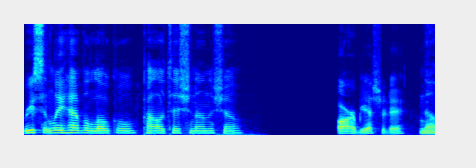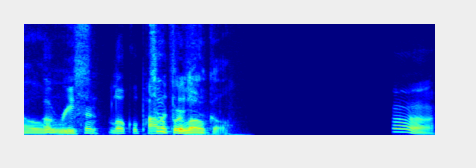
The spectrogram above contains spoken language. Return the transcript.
Recently, have a local politician on the show. Barb yesterday. No, A recent local politician. super local. Huh.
